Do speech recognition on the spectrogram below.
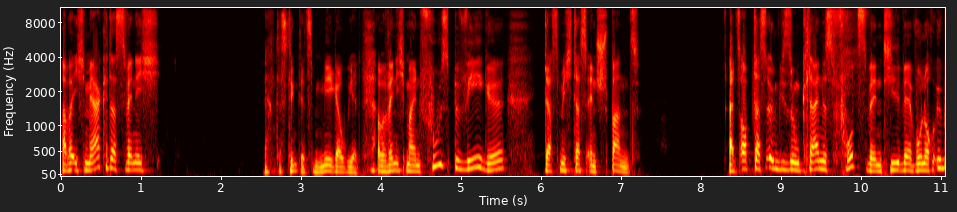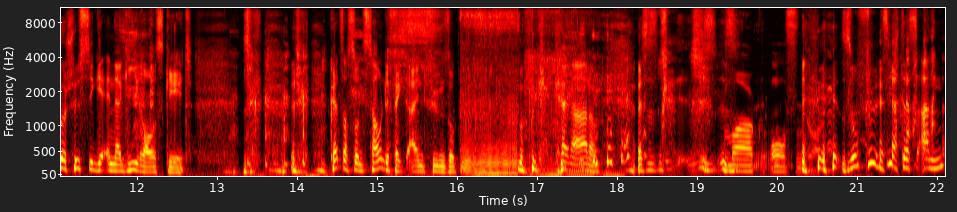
aber ich merke, dass wenn ich, das klingt jetzt mega weird, aber wenn ich meinen Fuß bewege, dass mich das entspannt. Als ob das irgendwie so ein kleines Furzventil wäre, wo noch überschüssige Energie rausgeht. Du kannst auch so einen Soundeffekt einfügen, so keine Ahnung. Es ist, es ist Mark off. so fühlt sich das an,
